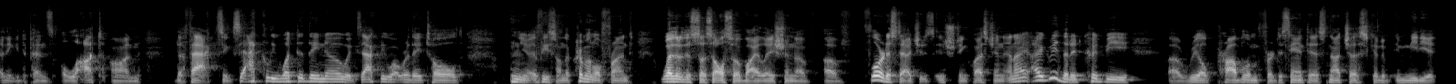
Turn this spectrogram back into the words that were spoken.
I think it depends a lot on the facts. Exactly what did they know? Exactly what were they told? You know, at least on the criminal front, whether this is also a violation of of Florida statutes, interesting question. And I, I agree that it could be a real problem for DeSantis, not just kind of immediate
